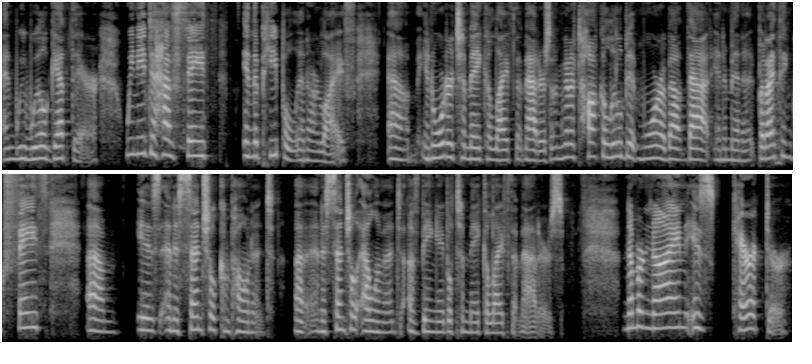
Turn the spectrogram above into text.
and we will get there. We need to have faith in the people in our life um, in order to make a life that matters. I'm going to talk a little bit more about that in a minute, but I think faith um, is an essential component, uh, an essential element of being able to make a life that matters. Number nine is character.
